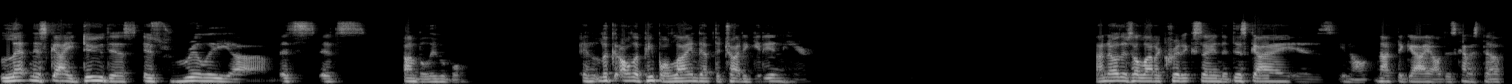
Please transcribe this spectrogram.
letting this guy do this is really uh, it's it's unbelievable. And look at all the people lined up to try to get in here. I know there's a lot of critics saying that this guy is, you know, not the guy, all this kind of stuff.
